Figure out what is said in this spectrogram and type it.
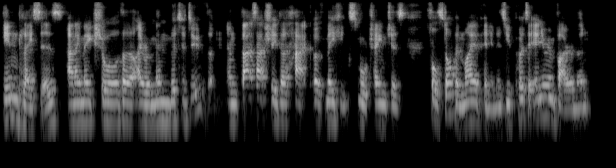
in places and I make sure that I remember to do them. And that's actually the hack of making small changes, full stop, in my opinion, is you put it in your environment,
